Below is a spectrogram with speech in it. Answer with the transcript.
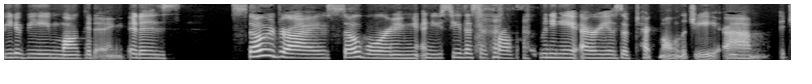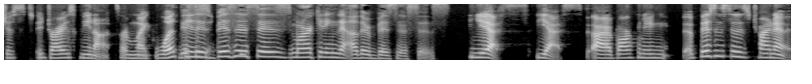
B2B marketing. It is so dry, so boring, and you see this across so many areas of technology. Um, it just it drives me nuts. I'm like, what this is, is businesses marketing to other businesses. Yes, yes, uh, marketing uh, businesses trying to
